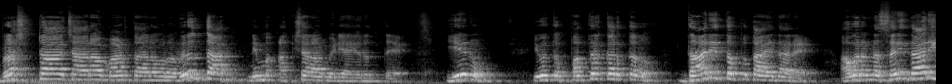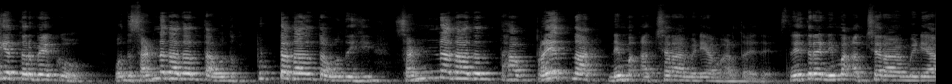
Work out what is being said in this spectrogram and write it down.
ಭ್ರಷ್ಟಾಚಾರ ಮಾಡ್ತಾ ಇರೋವರ ವಿರುದ್ಧ ನಿಮ್ಮ ಅಕ್ಷರ ಮೀಡಿಯಾ ಇರುತ್ತೆ. ಏನು? ಇವತ್ತು ಪತ್ರಕರ್ತರು ದಾರಿ ತಪ್ಪುತ್ತಾ ಇದ್ದಾರೆ. ಅವರನ್ನು ಸರಿ ದಾರಿಗೆ ತರಬೇಕು. ಒಂದು ಸಣ್ಣದಾದಂಥ ಒಂದು ಪುಟ್ಟದಾದಂಥ ಒಂದು ಹಿ- ಸಣ್ಣದಾದಂತಹ ಪ್ರಯತ್ನ ನಿಮ್ಮ ಅಕ್ಷರ ಮೀಡಿಯಾ ಮಾಡ್ತಾ ಇದೆ. ಸ್ನೇಹಿತರೆ, ನಿಮ್ಮ ಅಕ್ಷರ ಮೀಡಿಯಾ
